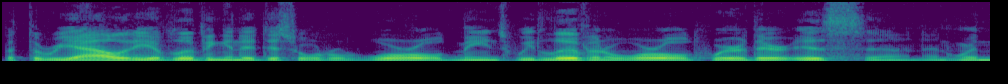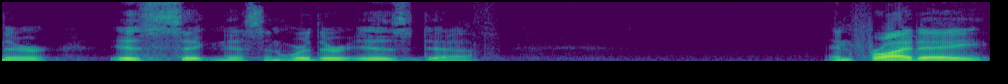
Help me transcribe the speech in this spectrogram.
but the reality of living in a disordered world means we live in a world where there is sin and when there is sickness and where there is death. And Friday,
